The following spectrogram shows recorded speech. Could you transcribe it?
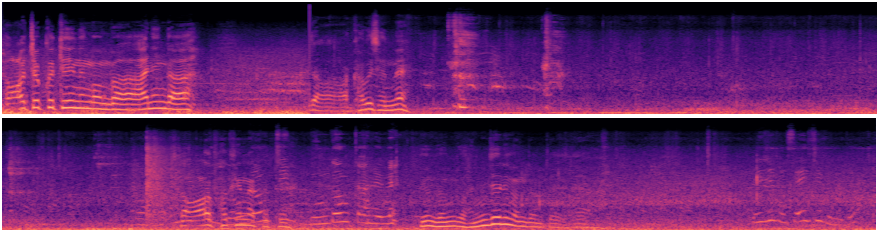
저쪽 끝에 있는 건가 아닌가 자 가보셨네 저 파킹락 같아 명동집 명동짜리네. 이거 명동 완전히 명동짜리야 이 집은 새 집인데?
